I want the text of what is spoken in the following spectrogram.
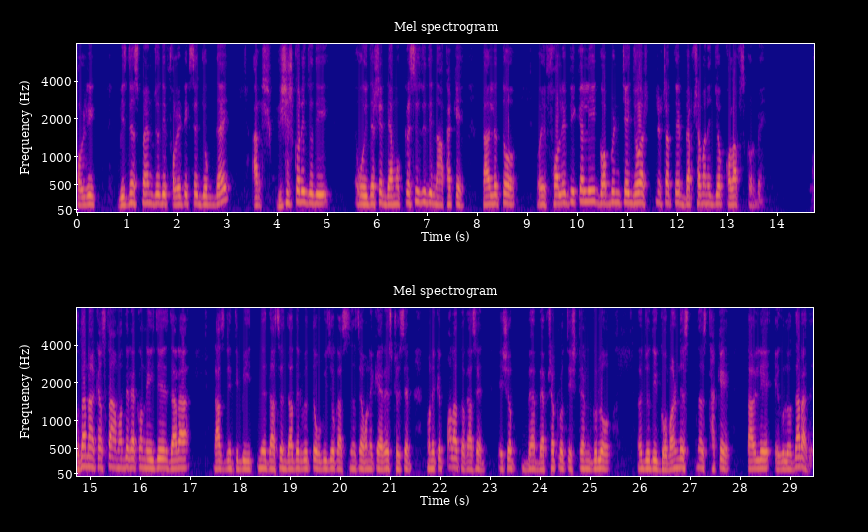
পলিটিক বিজনেসম্যান যদি পলিটিক্সে যোগ দেয়, আর বিশেষ করে যদি ওই দেশের ডেমোক্রেসি যদি না থাকে, তাহলে তো ওই পলিটিক্যালি গভর্নমেন্ট চেঞ্জ হওয়ার সাথে ব্যবসা বাণিজ্য কলাপস করবে। খোদা না কাজটা আমাদের এখন এই যে যারা রাজনীতিবিদ আছেন, যাদের বিরুদ্ধে অভিযোগ আসছে অনেকে অ্যারেস্ট হয়েছেন, অনেকে পালাতক আছেন, এইসব ব্যবসা প্রতিষ্ঠানগুলো যদি গভর্নেন্স থাকে, তাহলে এগুলো দাঁড়াবে।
